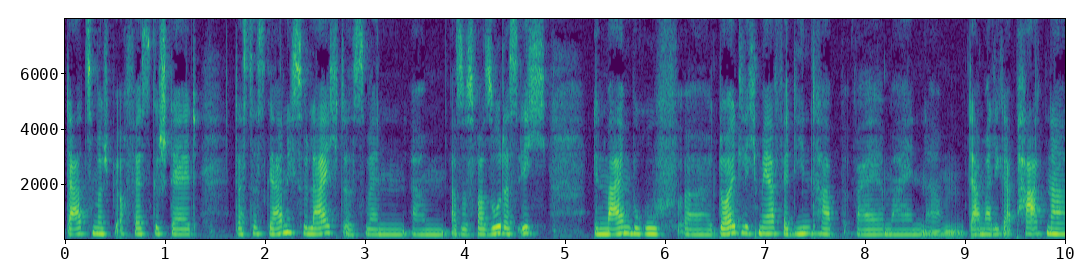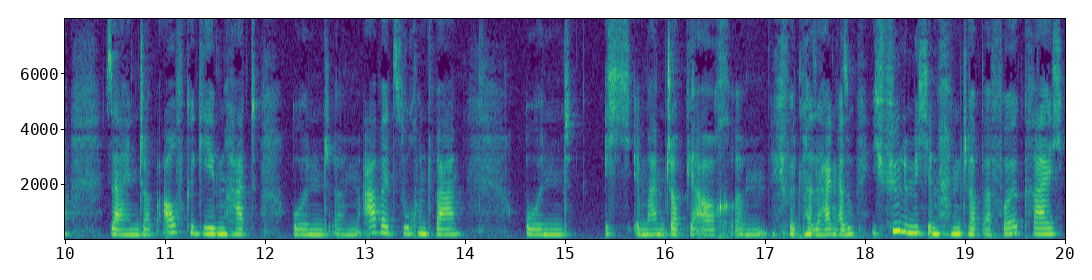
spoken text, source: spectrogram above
da zum Beispiel auch festgestellt, dass das gar nicht so leicht ist, wenn, ähm, also es war so, dass ich in meinem Beruf äh, deutlich mehr verdient habe, weil mein ähm, damaliger Partner seinen Job aufgegeben hat und ähm, arbeitssuchend war und ich in meinem Job ja auch, ähm, ich würde mal sagen, also ich fühle mich in meinem Job erfolgreich,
